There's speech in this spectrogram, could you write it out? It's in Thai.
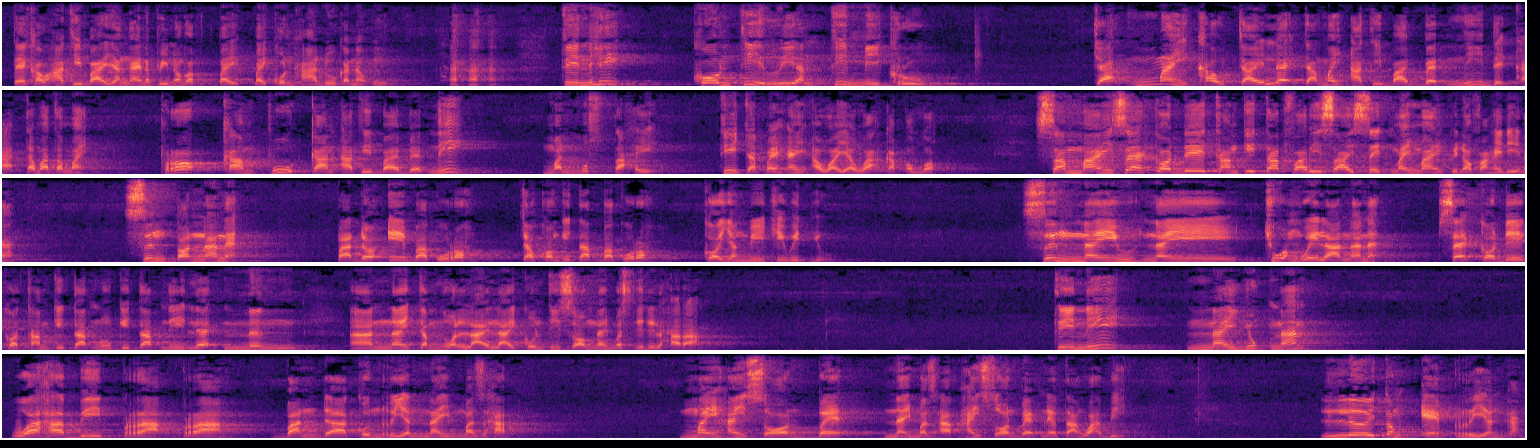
แต่เขาอธิบายยังไงนะพี่น้องก็ไปไปค้นหาดูกันเอาเอง ทีนี้คนที่เรียนที่มีครู จะไม่เข้าใจและจะไม่อธิบายแบบนี้เด็ดขาดถามทำไม เพราะคำพูดการอธิบายแบบนี้ มันมุสตาฮิที่จะไปให้อวัยวะกับอัลลอฮ์สมัยแซกกอเดทำกิตับฟาริสายเสร็จใหม่ๆพี่น้องฟังให้ดีนะ ซึ่งตอนนั้นเนี่ยปาดอเอบากุรอเจ้าของกิตับบากุรอก็ยังมีชีวิตอยู่ ซึ่งในในช่วงเวลานั้นน่ะแซกกอเดก็ทำกิตับนู้กิตับนี้และหนึ่ง ในจำนวนหลายหลายคนที่สองในมัสยิดลฮาราม ทีนี้ในยุคนั้นวะฮาบีปราบปรามบรรดาคนเรียนในมัซฮับ ไม่ให้สอนแบบในมัซฮับ ให้สอนแบบแนวทางวะฮาบี เลยต้องแอบเรียนกัน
